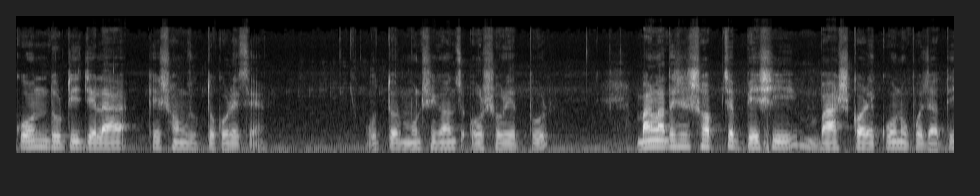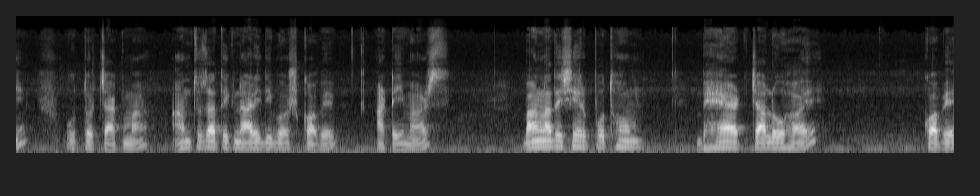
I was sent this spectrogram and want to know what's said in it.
কোন দুটি জেলাকে সংযুক্ত করেছে? উত্তর মুন্সিগঞ্জ ও শরীয়তপুর। বাংলাদেশের সবচেয়ে বেশি বাস করে কোন উপজাতি? উত্তর চাকমা। আন্তর্জাতিক নারী দিবস কবে? আটই মার্চ। বাংলাদেশের প্রথম ভ্যাট চালু হয় কবে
